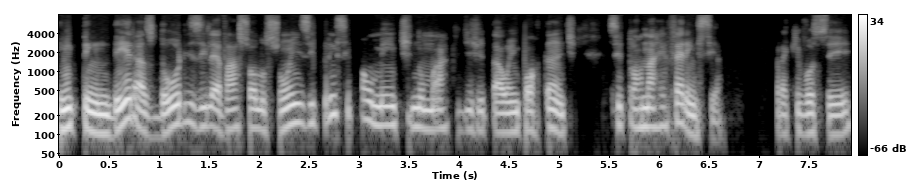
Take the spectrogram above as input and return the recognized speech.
entender as dores e levar soluções e principalmente no marketing digital é importante se tornar referência para que você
